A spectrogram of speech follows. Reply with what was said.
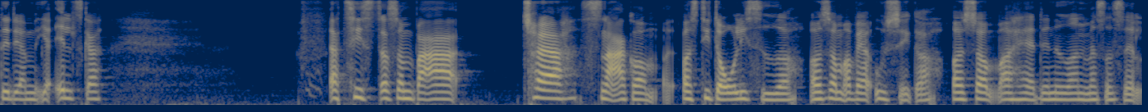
det der med, jeg elsker artister, som bare tør snakke om også de dårlige sider, også om at være usikker, også om at have det nederen med sig selv.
